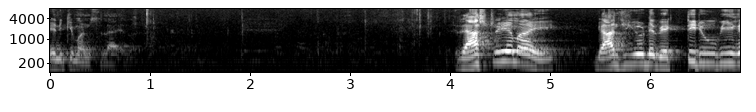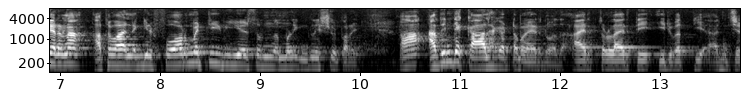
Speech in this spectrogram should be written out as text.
എനിക്ക് മനസ്സിലായത്. രാഷ്ട്രീയമായി ഗാന്ധിജിയുടെ വ്യക്തി രൂപീകരണ അഥവാ അല്ലെങ്കിൽ ഫോർമറ്റീവ് ഇയേഴ്സ് എന്ന് നമ്മൾ ഇംഗ്ലീഷിൽ പറയും. ആ അതിന്റെ കാലഘട്ടമായിരുന്നു അത്. ആയിരത്തി തൊള്ളായിരത്തി ഇരുപത്തി അഞ്ച്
